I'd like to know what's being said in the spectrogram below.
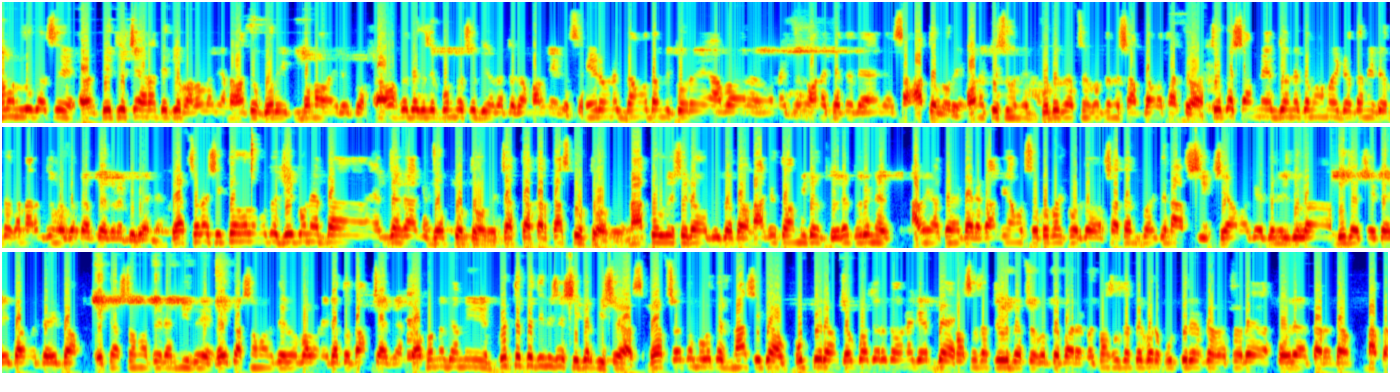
এমন লোক আছে দেখলে চেহারা দেখলে ভালো লাগে না, হয়তো গরিব মনে হয় এরকম। আমাকে দেখেছে পনেরোশো, দুই হাজার টাকা মাল নিয়ে গেছে। এর অনেক দামাদামি করে, আবার অনেক অনেক ক্ষেত্রে দেখা গেছে হাতে লড়ে। অনেক কিছু ফুটে ব্যবসা করতে সাবধানে থাকতে হয়। চোখের সামনে একজন একে মামা, এটা দেন, এটা দেখেন, আরেকজন ওখানে ব্যবসা করে ঢুকে নেয়। ব্যবসাটা শিখতে হলে মতো যে কোনো একটা, এক জায়গায় আগে জব করতে হবে চাকরি তার কাজ করতে হবে। না করলে সেটা অভিজ্ঞতা। আগে তো আমি এটা ধরে ধরে নেই, আমি এখানে ডাইরেক্ট আগে আমার ছোট ভাই করতে, ওর সাথে আমি কয়েকদিন আসছি, সে আমাকে জিনিসগুলা বুঝাইছে এটা এই দাম এটা এই দাম। এই কাস্টমার তো এটা নিবে এই কাস্টমার দেবে বলুন, এটা তো দাম চাইবেন। তখন আমি প্রত্যেকটা জিনিসের শিখার বিষয় আছে। ব্যবসা তো মূলত না শিখাও ফুট করে বাজারে তো অনেক দেয়। পাঁচ হাজার টাকা ব্যবসা করতে পারেন, ওই পাঁচ হাজার টাকা করে ফুট করে একটা ব্যবসা ওরা তার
